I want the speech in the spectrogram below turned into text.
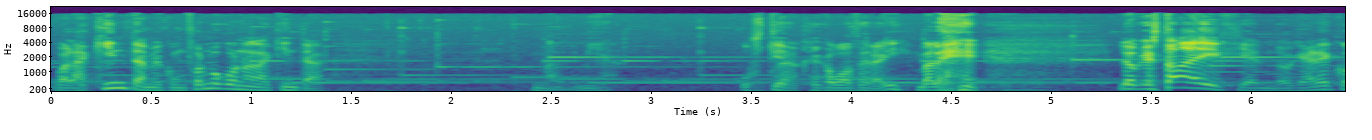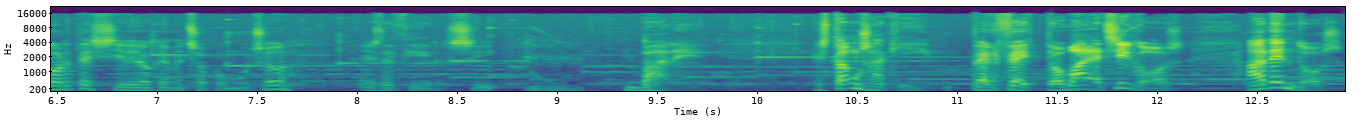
o a la quinta, me conformo con a la quinta. Madre mía. Hostia, ¿qué acabo de hacer ahí? Vale. Lo que estaba diciendo, que haré cortes si veo que me choco mucho. Es decir, sí. Vale. Estamos aquí. Perfecto. Vale, chicos. Atentos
